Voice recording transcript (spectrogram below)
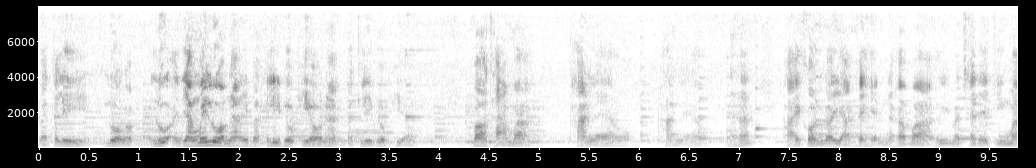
แบตเตอรี่ร่วมกับร่วยังไม่ร่วมนะนี่แบตเตอรี่เพียวๆนะแบตเตอรี่เพียวๆก็ถามว่าผ่านแล้วผ่านแล้วนะฮะหลายคนก็อยากจะเห็นนะครับว่าเฮ้ยมันใช้ได้จริงไหม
